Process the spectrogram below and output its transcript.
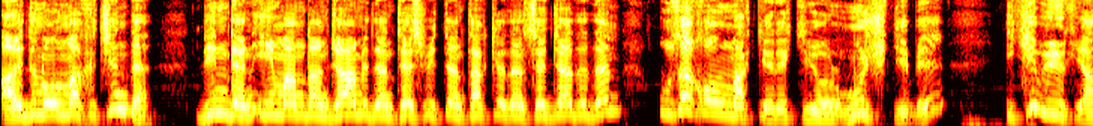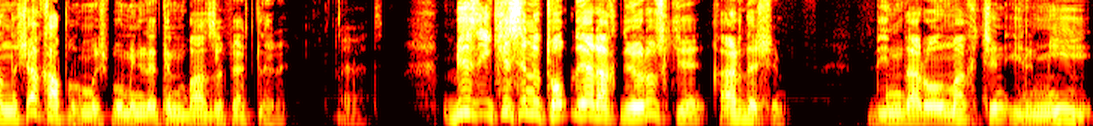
aydın olmak için de dinden, imandan, camiden, tesbihten, takkeden, seccadeden uzak olmak gerekiyormuş gibi iki büyük yanlışa kapılmış bu milletin bazı fertleri. Evet. Biz ikisini toplayarak diyoruz ki kardeşim dindar olmak için ilmi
